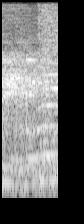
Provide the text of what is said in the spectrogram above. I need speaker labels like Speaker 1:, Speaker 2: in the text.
Speaker 1: waiting.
